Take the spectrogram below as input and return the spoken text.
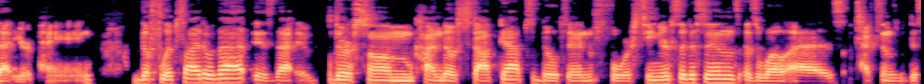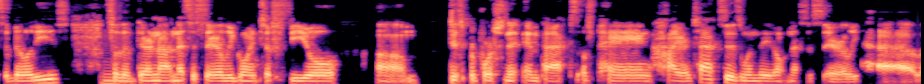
that you're paying. The flip side of that is that there are some kind of stopgaps built in for senior citizens as well as Texans with disabilities mm-hmm. so mm. that they're not necessarily going to feel um, disproportionate impacts of paying higher taxes when they don't necessarily have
